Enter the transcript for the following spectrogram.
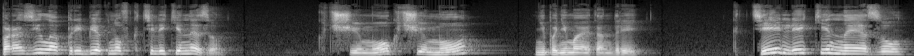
поразила, прибегнув к телекинезу». «К чему, к чему?» – не понимает Андрей. «К телекинезу».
